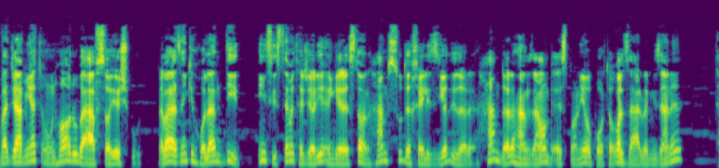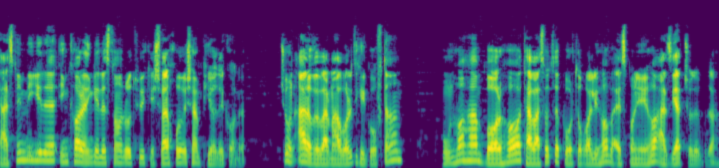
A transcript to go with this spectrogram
و جمعیت اونها رو به افزایش بود. و بعد از اینکه هلند دید این سیستم تجاری انگلستان هم سود خیلی زیادی داره هم داره همزمان به اسپانیا و پرتغال ضربه می‌زنه تصمیم می‌گیره این کار انگلستان رو توی کشور خودش هم پیاده کنه. چون علاوه بر مواردی که گفتم اونها هم بارها توسط پرتغالی ها و اسپانیایی ها اذیت شده بودن.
